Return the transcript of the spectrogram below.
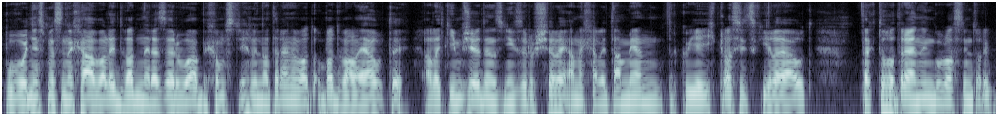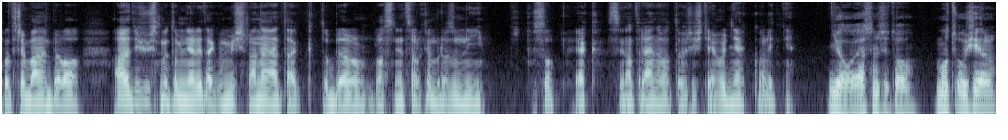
Původně jsme si nechávali dva dny rezervu, abychom stihli natrénovat oba dva layouty, ale tím, že jeden z nich zrušili a nechali tam jen takový jejich klasický layout, tak toho tréninku vlastně tolik potřeba nebylo, ale když už jsme to měli tak vymyšlené, tak to byl vlastně celkem rozumný způsob, jak si natrénovat to hřiště hodně kvalitně. Jo, já jsem si to moc užil.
